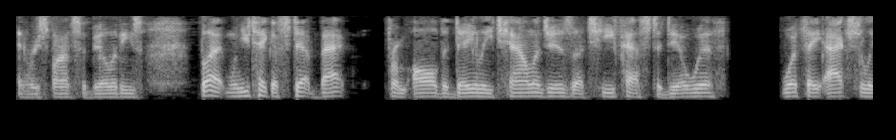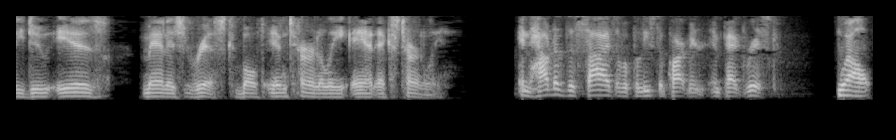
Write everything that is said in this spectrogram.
and responsibilities. But when you take a step back from all the daily challenges a chief has to deal with, what they actually do is manage risk both internally and externally. And how does the size of a police department impact risk? Well,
